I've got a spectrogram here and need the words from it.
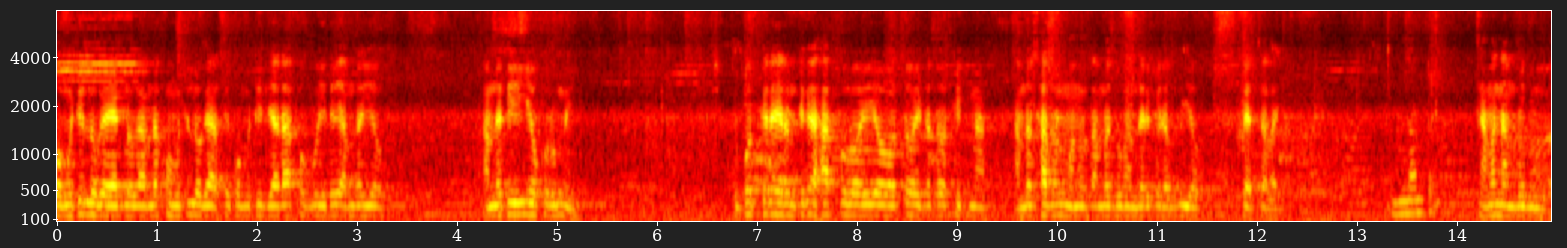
কমিটির লোকে এক লোক আমরা কমিটির লোকে আছি কমিটির যারা করব এটাই আমরা ইয়ে আমরা কি ইয়ে করুম নেই চুপত করে এরম থেকে হাত তোলো ইয়ে তো এটা তো ঠিক না। আমরা সাধারণ মানুষ আমরা দোকানদারি করে ইয়ে পেট চালাই। নামটা? আমার নাম রবীন্দ্র।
